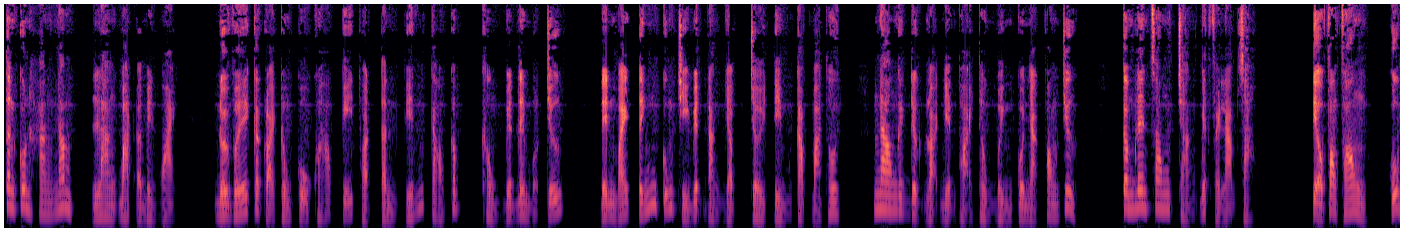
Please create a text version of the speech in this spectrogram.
tân côn hàng năm làng bạt ở bên ngoài. Đối với các loại công cụ khoa học kỹ thuật tần tiến cao cấp không biết lên một chữ, đến máy tính cũng chỉ biết đăng nhập chơi tìm cặp mà thôi. Nào nghịch được loại điện thoại thông minh của Nhạc Phong chứ? Cầm lên xong chẳng biết phải làm sao. Tiểu Phong Phong, cúp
